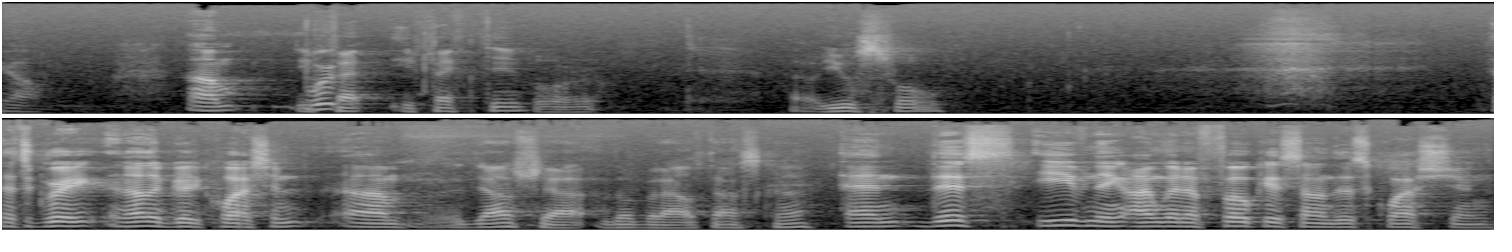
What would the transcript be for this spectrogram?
Yeah. Um, effective or uh, useful? That's a great, another good question. Um, Ďalšia dobrá otázka. and this evening, I'm going to focus on this question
